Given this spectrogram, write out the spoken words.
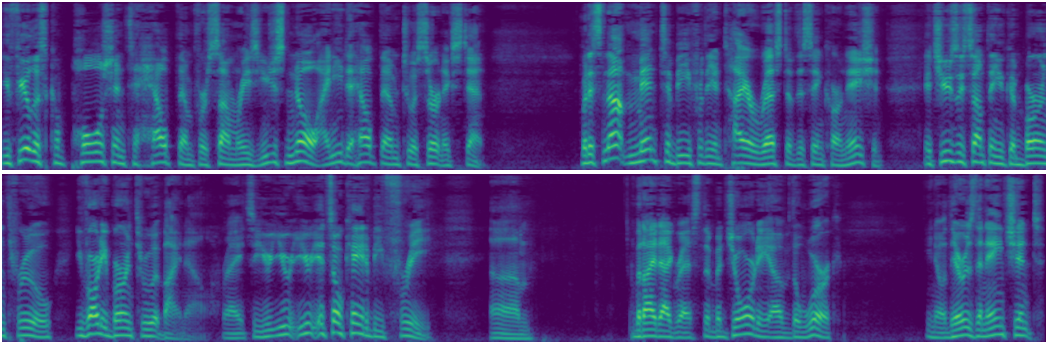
you feel this compulsion to help them for some reason. You just know I need to help them to a certain extent. But it's not meant to be for the entire rest of this incarnation. It's usually something you can burn through. You've already burned through it by now, right? So you're, you're, you're it's okay to be free. Um, but I digress. The majority of the work, you know, there is an ancient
